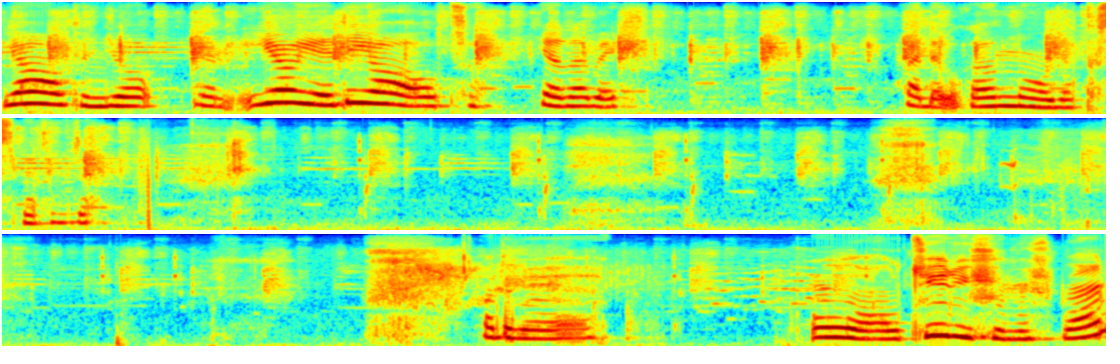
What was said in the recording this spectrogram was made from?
ya 6. yani ya 7 ya 6 ya da 5. Hadi bakalım ne olacak kısmetimize. Hadi be. Oo 6'ya düşürmüş ben.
